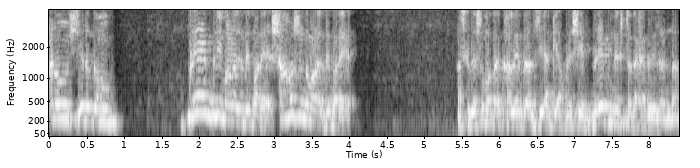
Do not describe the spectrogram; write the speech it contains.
মানুষ এরকম ব্রেভলি মারা যেতে পারে, সাহস সঙ্গে মারা যেতে পারে। আজকে খালেদা জিয়াকে আপনি সেই ব্রেভনেসটা দেখাতে দিলেন না,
